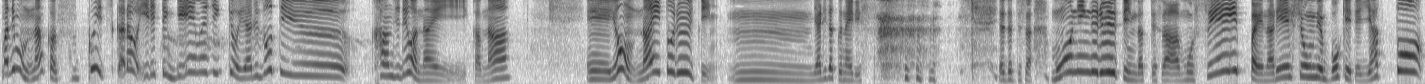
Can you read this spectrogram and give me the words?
まあでもなんかすっごい力を入れてゲーム実況やるぞっていう感じではないかな。えー、4、ナイトルーティン。うーん、やりたくないです。いや、だってさ、モーニングルーティンだってさ、もう精一杯ナレーションでボケて、やっと、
